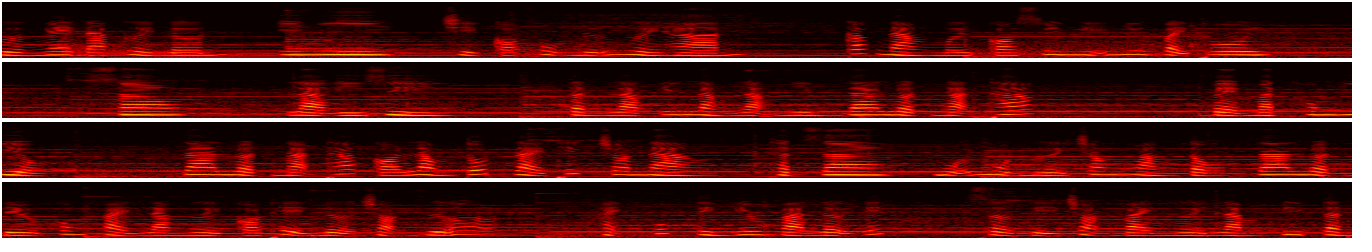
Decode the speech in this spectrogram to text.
vừa nghe đã cười lớn, y nhi, chỉ có phụ nữ người Hán. Các nàng mới có suy nghĩ như vậy thôi. Sao? Là ý gì? Tần lạc y lặng lặng nhìn gia luật ngạn thác. Vẻ mặt không hiểu. Gia luật ngạn thác có lòng tốt giải thích cho nàng. Thật ra, mỗi một người trong hoàng tộc gia luật đều không phải là người có thể lựa chọn giữa hạnh phúc tình yêu và lợi ích. Sở dĩ chọn vài người làm phi tần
